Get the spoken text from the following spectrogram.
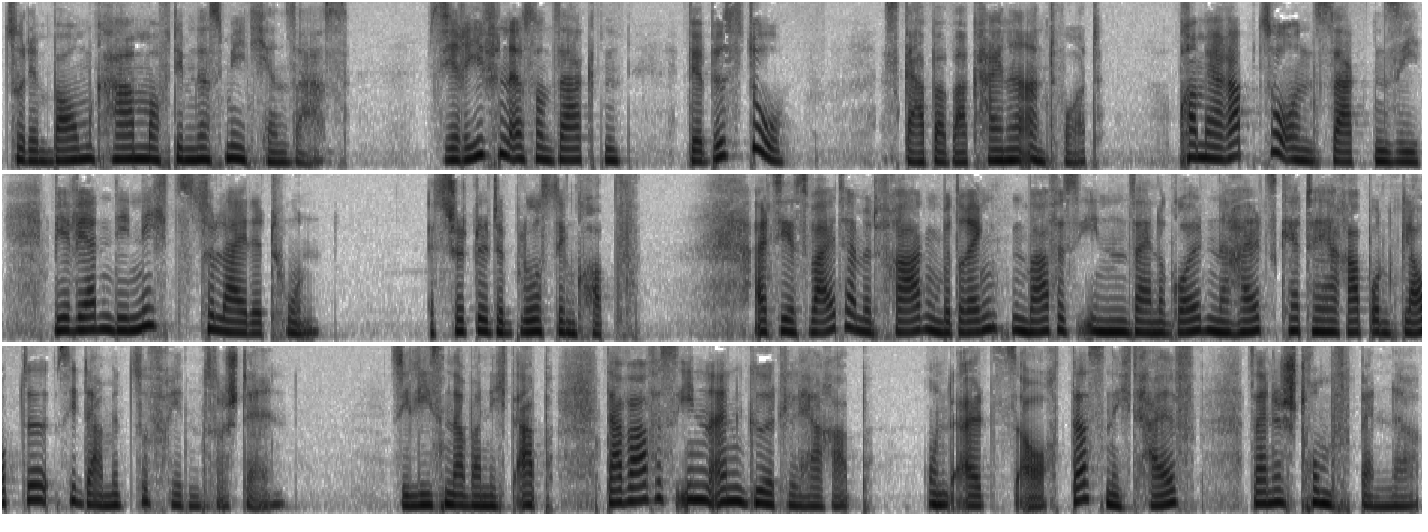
zu dem Baum kamen, auf dem das Mädchen saß. Sie riefen es und sagten, Wer bist du? Es gab aber keine Antwort. Komm herab zu uns, sagten sie, wir werden dir nichts zuleide tun. Es schüttelte bloß den Kopf. Als sie es weiter mit Fragen bedrängten, warf es ihnen seine goldene Halskette herab und glaubte, sie damit zufriedenzustellen. Sie ließen aber nicht ab, da warf es ihnen einen Gürtel herab. Und als auch das nicht half, seine Strumpfbänder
